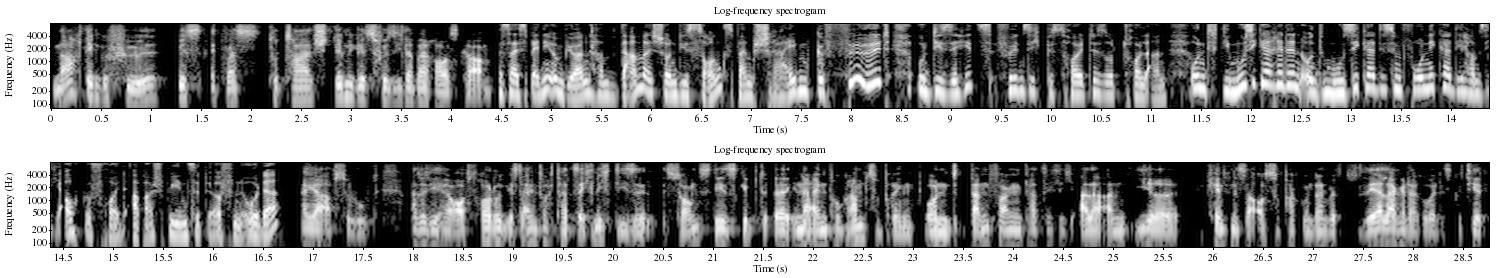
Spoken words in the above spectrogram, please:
nach dem Gefühl, bis etwas total Stimmiges für sie dabei rauskam. Das heißt, Benny und Björn haben damals schon die Songs beim Schreiben gefühlt und diese Hits fühlen sich bis heute so toll an. Und die Musikerinnen und Musiker, die Symphoniker, die haben sich auch gefreut, ABBA spielen zu dürfen, oder? Ja, absolut. Also die Herausforderung ist einfach tatsächlich, diese Songs, die es gibt, äh, in ein Programm zu bringen. Und dann fangen tatsächlich alle an, ihre Kenntnisse auszupacken und dann wird sehr lange darüber diskutiert,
